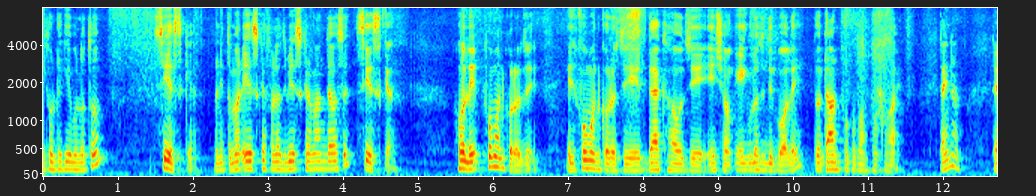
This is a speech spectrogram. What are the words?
ইকুয়ালটা কি বলতো? সি স্কোয়ার মানে তোমার A square plus B square মান দেওয়া আছে সি স্কোয়ার হলে প্রমাণ করো যে, এই যে প্রমাণ করো যে, দেখাও যে এই এইগুলো যদি বলে, তো ডান পক্ষ, বাম পক্ষ হয়। তাই না? তাই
